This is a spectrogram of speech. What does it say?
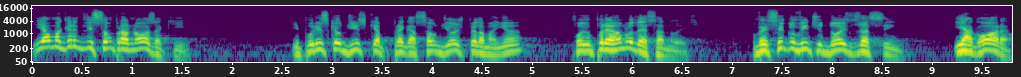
E é uma grande lição para nós aqui. E por isso que eu disse que a pregação de hoje pela manhã foi o preâmbulo dessa noite. O versículo 22 diz assim: E agora,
